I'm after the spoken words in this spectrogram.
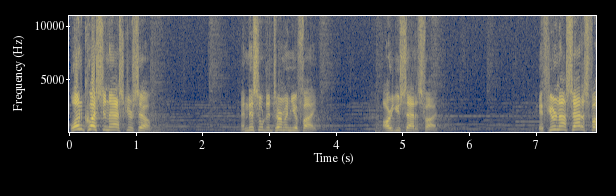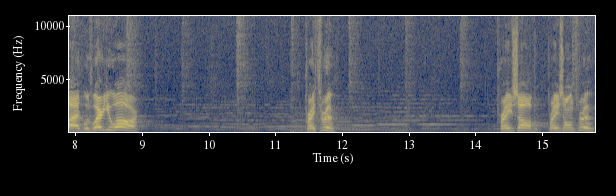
One question to ask yourself, and this will determine your fight. Are you satisfied? If you're not satisfied with where you are, pray through. Praise all, praise on through.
